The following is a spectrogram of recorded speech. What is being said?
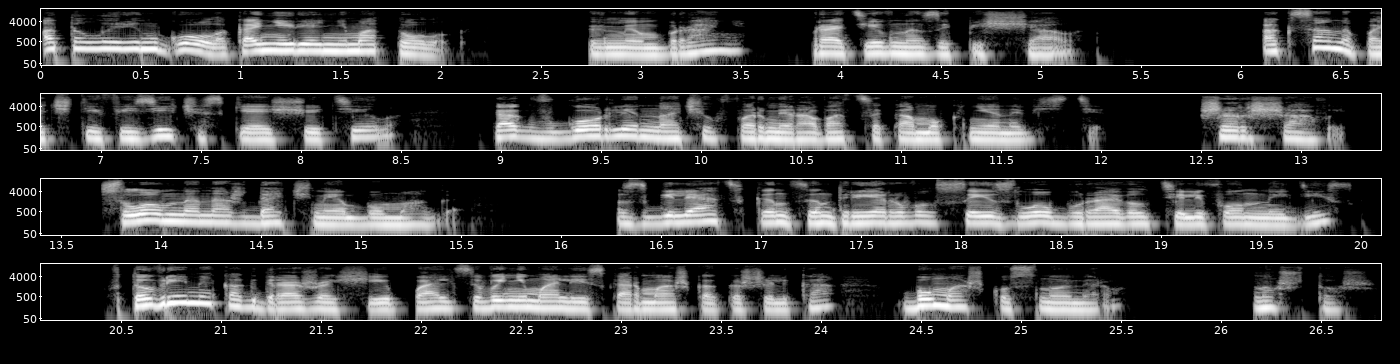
отоларинголог, а не реаниматолог». В мембране противно запищало. Оксана почти физически ощутила, как в горле начал формироваться комок ненависти. Шершавый, словно наждачная бумага, Взгляд сконцентрировался и зло буравил телефонный диск, в то время как дрожащие пальцы вынимали из кармашка кошелька бумажку с номером. Ну что ж,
